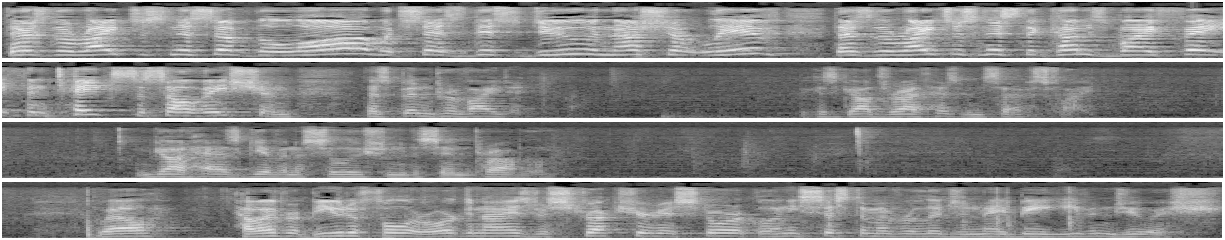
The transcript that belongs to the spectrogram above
There's the righteousness of the law, which says, This do, and thou shalt live. There's the righteousness that comes by faith and takes the salvation that's been provided. Because God's wrath has been satisfied. And God has given a solution to the sin problem. Well, however beautiful or organized or structured or historical any system of religion may be, even Jewish,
